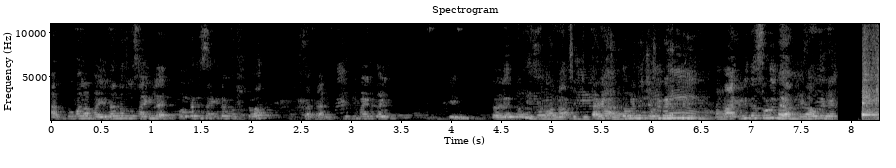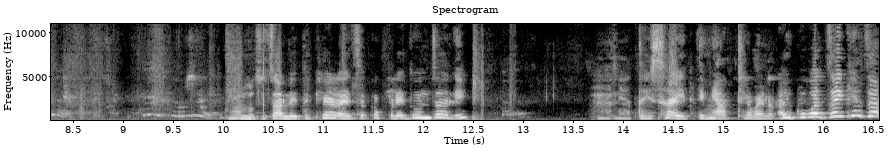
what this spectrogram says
आणि तुम्हाला महिलांना जो सांगितलंय तो कधी सांगितलं फक्त सकाळी किती माहिती ताई? कळले पण मागणी तर सोडून द्या जाऊ चाललंय ते खेळायचं कपडे धुवून झाली. आणि आता हे साहित्य मी आत ठेवायला ऐकू वाज जाई घ्यायचा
